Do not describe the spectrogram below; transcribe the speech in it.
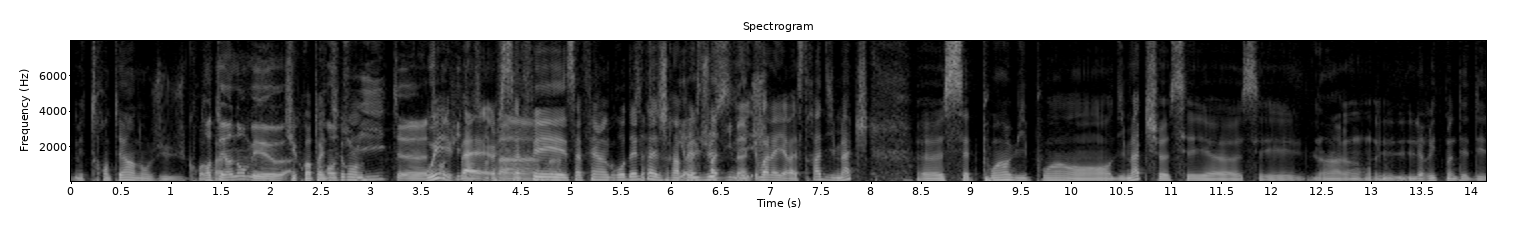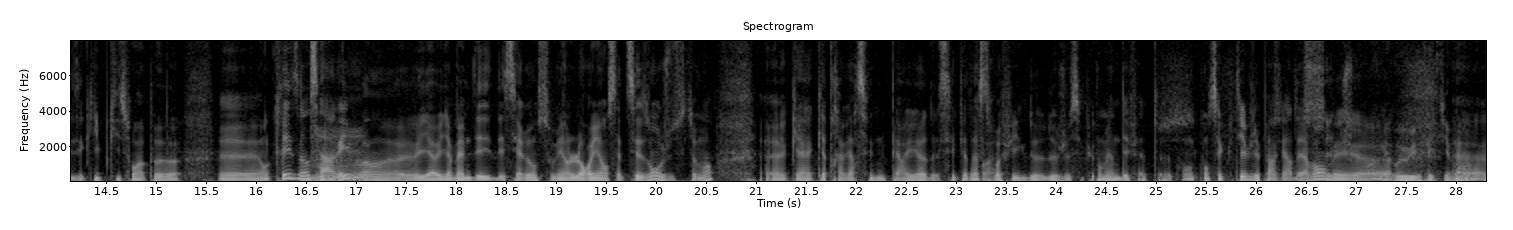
mais 31, non, je crois 31, pas. non, mais euh, j'y crois pas une seconde. Euh, oui, bah, ça, fait, ça fait un gros delta. je rappelle juste, voilà, il restera 10 matchs. 7 euh, points, 8 points en, 10 matchs, c'est le rythme des, équipes qui sont un peu en crise, hein, ça mmh. arrive. Hein. Il y, a même des, séries, on se souvient Lorient cette saison justement, qui a, traversé une période assez catastrophique de, de, je sais plus combien de défaites consécutives, j'ai pas regardé avant, mais, oui, effectivement.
